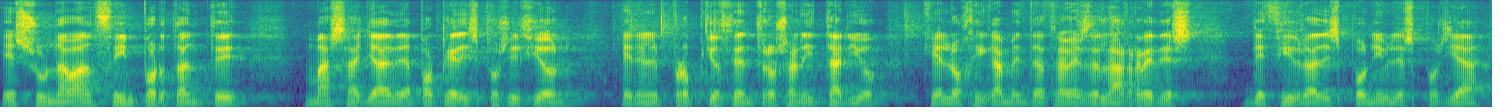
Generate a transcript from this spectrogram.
es un avance importante más allá de la propia disposición en el propio centro sanitario, que lógicamente a través de las redes de fibra disponibles pues ya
